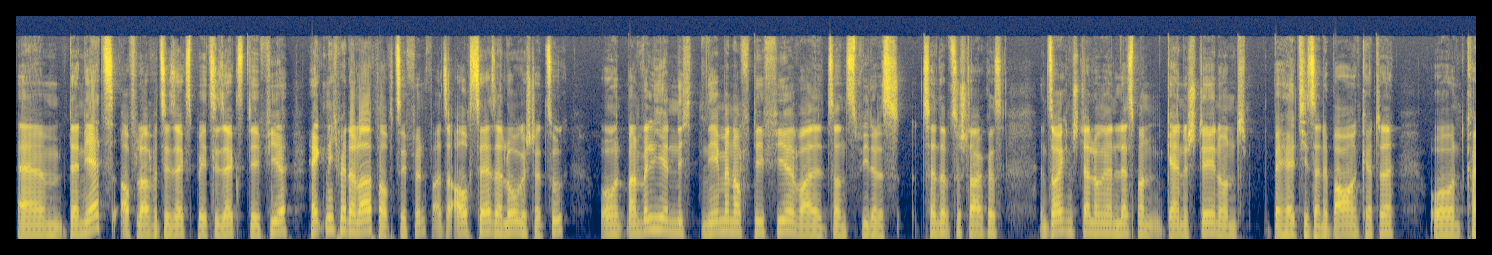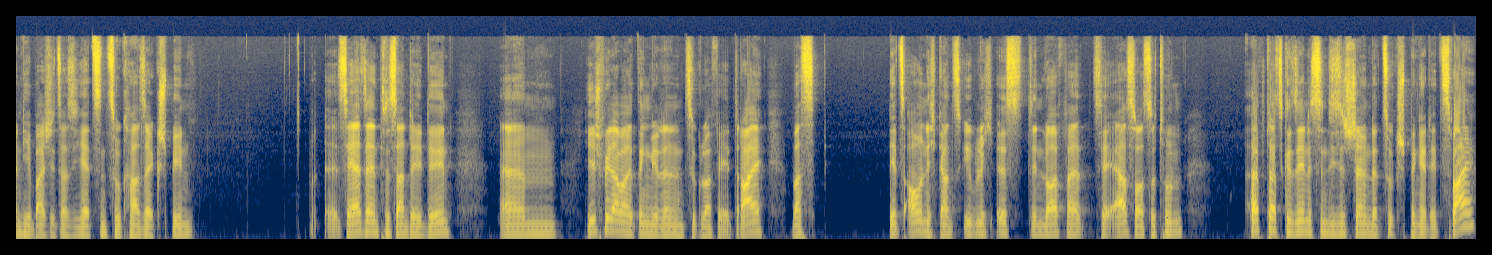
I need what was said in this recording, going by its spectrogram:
Ähm, denn jetzt auf Läufer C6, BC6, D4 hängt nicht mehr der Läufer auf C5, also auch sehr, sehr logisch der Zug. Und man will hier nicht nehmen auf D4, weil sonst wieder das Zentrum zu stark ist. In solchen Stellungen lässt man gerne stehen und behält hier seine Bauernkette und kann hier beispielsweise jetzt den Zug H6 spielen. Äh, sehr, sehr interessante Ideen. Ähm, hier spielt aber den den Zug Läufer E3, was jetzt auch nicht ganz üblich ist, den Läufer zuerst rauszutun. Öfters gesehen ist in diesen Stellungen der Zug Springer D2,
